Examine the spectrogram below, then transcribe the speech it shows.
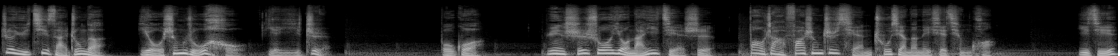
这与记载中的。有声如吼也一致。不过，陨石说又难以解释爆炸发生之前出现的那些情况，以及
